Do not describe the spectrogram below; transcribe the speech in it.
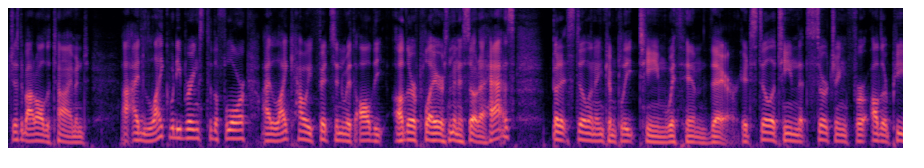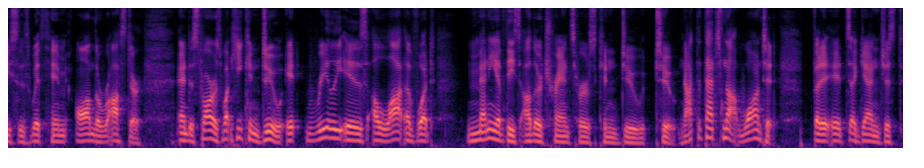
just about all the time. And I like what he brings to the floor. I like how he fits in with all the other players Minnesota has, but it's still an incomplete team with him there. It's still a team that's searching for other pieces with him on the roster. And as far as what he can do, it really is a lot of what many of these other transfers can do too. Not that that's not wanted, but it's again just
